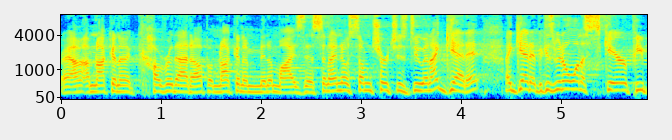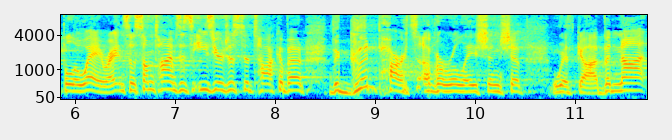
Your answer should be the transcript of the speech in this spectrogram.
right? I'm not gonna cover that up. I'm not gonna minimize this. And I know some churches do, and I get it. I get it because we don't wanna scare people away, right? And so sometimes it's easier just to talk about the good parts of a relationship with God, but not,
